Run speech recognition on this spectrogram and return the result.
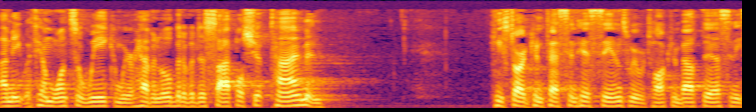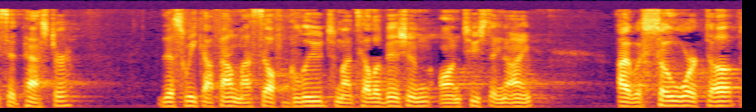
I meet with him once a week, and we were having a little bit of a discipleship time, and he started confessing his sins. We were talking about this, and he said, Pastor, this week I found myself glued to my television on Tuesday night. I was so worked up.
